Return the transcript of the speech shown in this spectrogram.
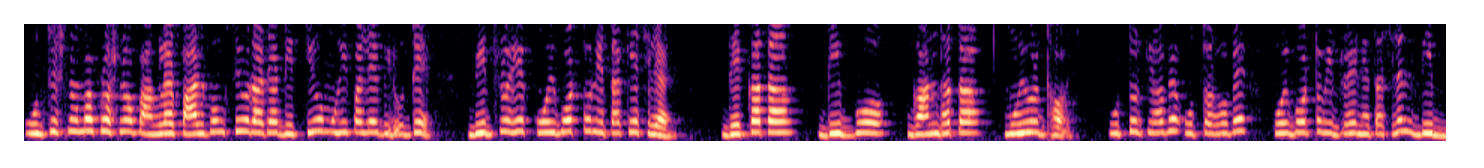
উনত্রিশ নম্বর প্রশ্ন, বাংলার পাল বংশীয় রাজা দ্বিতীয় মহিপালের বিরুদ্ধে বিদ্রোহে কৈবর্ত নেতা কে ছিলেন? ধেকাতা, দিব্য, গান্ধাতা, ময়ূরধ্বজ। উত্তর কী হবে? উত্তর হবে কৈবর্ত বিদ্রোহের নেতা ছিলেন দিব্য।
